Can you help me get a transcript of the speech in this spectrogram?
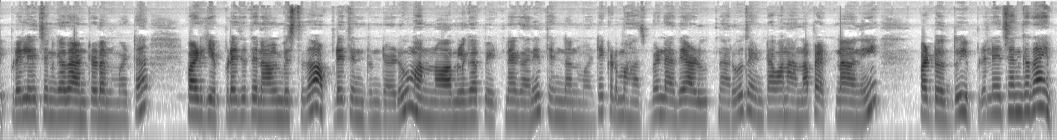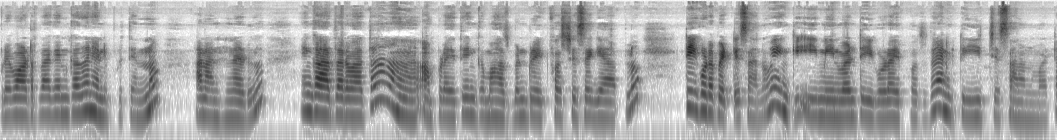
ఇప్పుడే లేచాను కదా అంటాడు అనమాట వాడికి ఎప్పుడైతే తినాలనిపిస్తుందో అప్పుడే తింటుంటాడు. మనం నార్మల్గా పెట్టినా కానీ తిండనమాట. ఇక్కడ మా హస్బెండ్ అదే అడుగుతున్నారు తింటావా అన్న పెట్టినా? అని. బట్ వద్దు ఇప్పుడే లేచాను కదా ఇప్పుడే వాటర్ తాగాను కదా నేను ఇప్పుడు తిన్ను అని అంటున్నాడు. ఇంకా ఆ తర్వాత అప్పుడైతే ఇంకా మా హస్బెండ్ బ్రేక్ఫాస్ట్ చేసే గ్యాప్లో టీ కూడా పెట్టేశాను. ఇంక ఈ మీన్ వన్ టీ కూడా అయిపోతుంది. ఆయనకి టీ ఇచ్చేసాను అనమాట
